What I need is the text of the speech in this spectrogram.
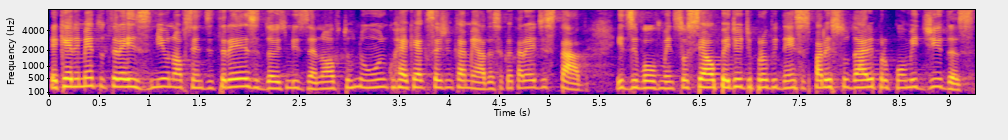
Requerimento 3.913, 2019, turno único, requer que seja encaminhado à Secretaria de Estado e Desenvolvimento Social pedido de providências para estudar e propor medidas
